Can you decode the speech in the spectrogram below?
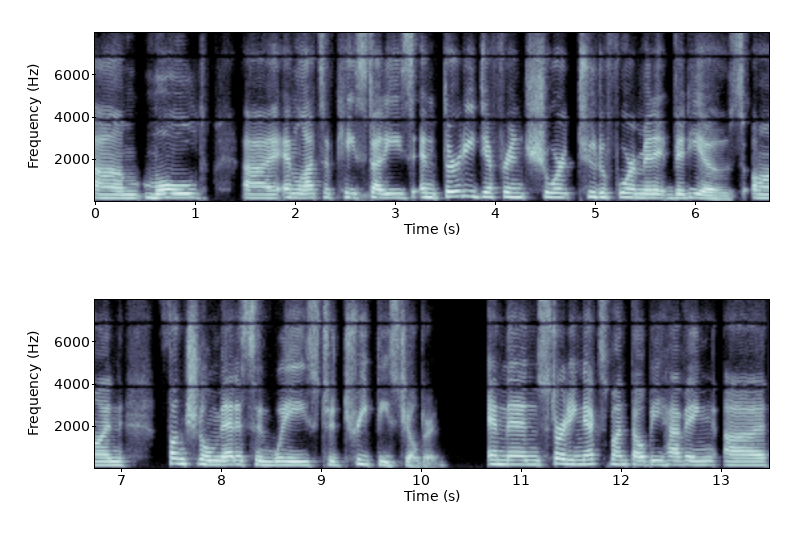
um, mold. Uh, and lots of case studies and 30 different short two to four minute videos on functional medicine ways to treat these children. And then starting next month, I'll be having uh,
